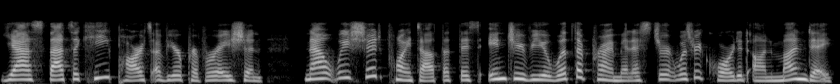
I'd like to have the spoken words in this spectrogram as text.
Yes, that's a key part of your preparation. Now, we should point out that this interview with the Prime Minister was recorded on Monday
